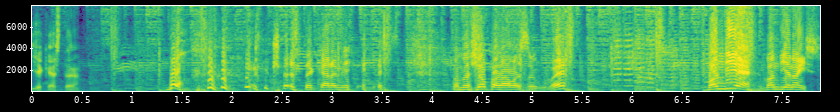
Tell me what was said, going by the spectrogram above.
I aquesta? Bo! Aquesta encara més. Amb això pedala segur, eh? Bon dia, bon dia, nois.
